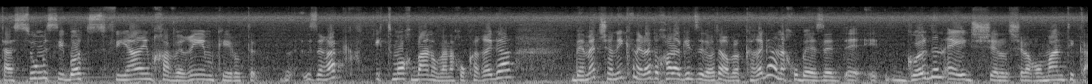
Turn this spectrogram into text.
תעשו מסיבות צפייה עם חברים, כאילו, ת, זה רק יתמוך בנו, ואנחנו כרגע... באמת שאני כנראה תוכל להגיד את זה יותר, אבל כרגע אנחנו באיזה גולדן אייג' של, של הרומנטיקה.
